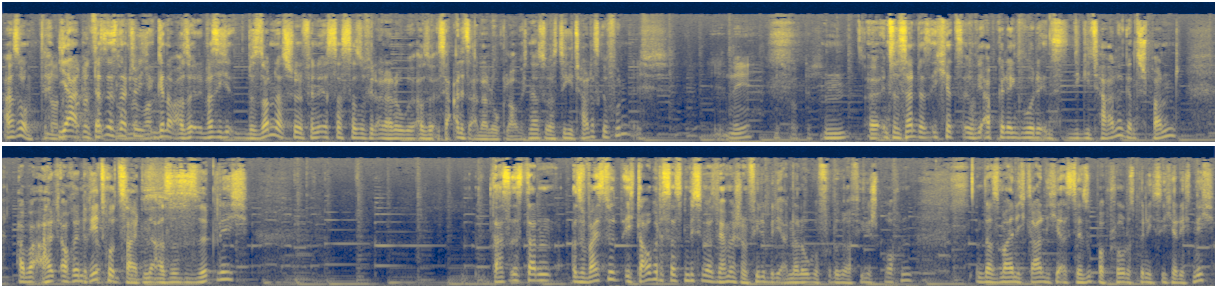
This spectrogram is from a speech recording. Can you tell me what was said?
Ach so, genau, ja, das, das ist natürlich, war. genau, also was ich besonders schön finde, ist, dass da so viel analoge, also ist ja alles analog, glaube ich, ne? Hast du was Digitales gefunden? Ich, nee, nicht wirklich. Hm. Äh, interessant, dass ich jetzt irgendwie abgelenkt wurde ins Digitale, ganz spannend, aber halt auch in Retro-Zeiten, also es ist wirklich, das ist dann, also weißt du, ich glaube, dass das ein bisschen was, wir haben ja schon viel über die analoge Fotografie gesprochen und das meine ich gar nicht hier als der Super Pro, das bin ich sicherlich nicht.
